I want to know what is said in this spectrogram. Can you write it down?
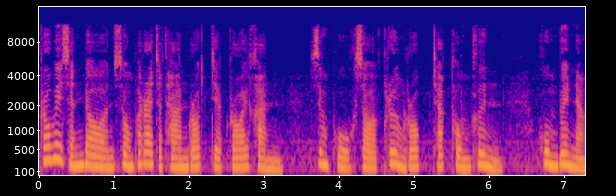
พระเวสสันดรทรงพระราชทานรถเจ็ดร้อยคัน ซึ่งผูกสอดเครื่องรบชักธงขึ้น หุ้มด้วยหนัง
